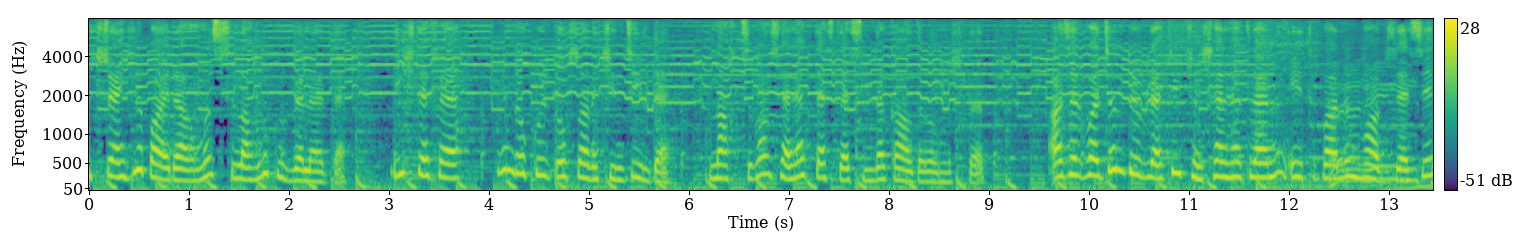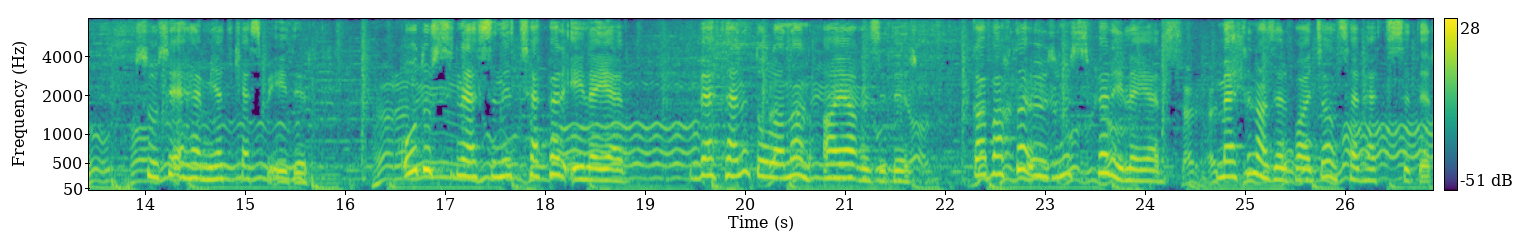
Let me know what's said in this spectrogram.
Üçrəngli bayrağımız silahlı qüvvələrdə ilk dəfə 1992-ci ildə Naxçıvan sərhəd dəstəsində qaldırılmışdır. Azərbaycan dövləti üçün sərhədlərinin etibarlı mühafizəsi xüsusi əhəmiyyət kəsb edir. Odur sinəsini çəpər eləyən, vətəni dolanan ayaq izidir. Qabaqda özünü sipər eləyən Mətin Azərbaycan sərhədçisidir.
